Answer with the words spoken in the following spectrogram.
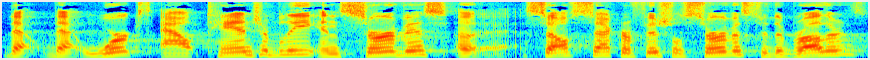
that, that works out tangibly in service, uh, self sacrificial service to the brothers.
